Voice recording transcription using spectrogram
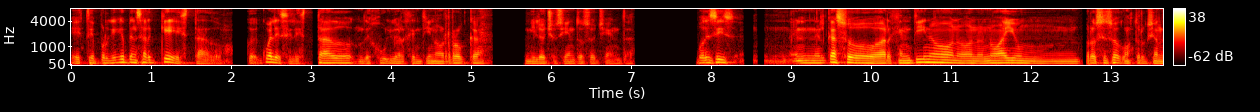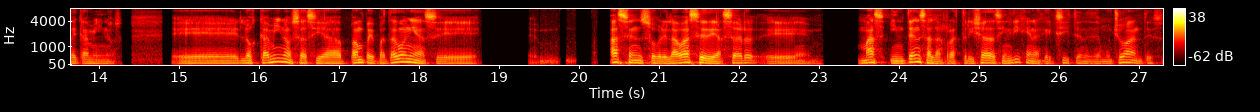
Este, porque hay que pensar qué Estado, cuál es el Estado de Julio Argentino Roca 1880. Vos decís, en el caso argentino no, no hay un proceso de construcción de caminos. Eh, los caminos hacia Pampa y Patagonia se em, hacen sobre la base de hacer eh, más intensas las rastrilladas indígenas que existen desde mucho antes.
